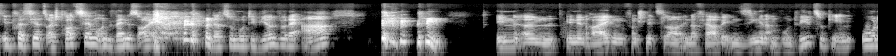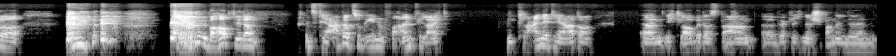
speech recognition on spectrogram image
interessiert es euch trotzdem und wenn es euch dazu motivieren würde, a, in, ähm, in den Reigen von Schnitzler in der Färbe in Singen am Hohenwil zu gehen oder überhaupt wieder ins Theater zu gehen und vor allem vielleicht ein kleine Theater. Ähm, ich glaube, dass da äh, wirklich eine spannende,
